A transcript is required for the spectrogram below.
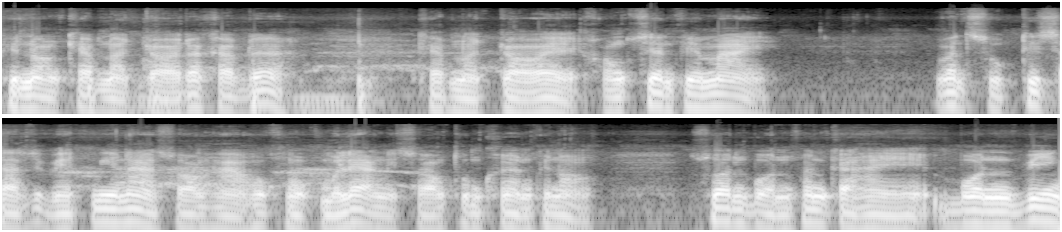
พี่น้องแคปหน้าจอยนะครับเด้อ แคปหน้าจอยของเส้นพี่ไม้ วันศุกร์ที่ 31 มีหน้า2566มื้อแรกนี่2ทุ่มเครึ่งพี่น้อง ส่วนบนเพิ่นก็ให้บนวิ่ง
